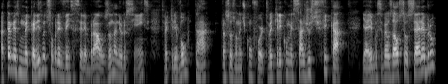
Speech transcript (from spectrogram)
até mesmo o mecanismo de sobrevivência cerebral, usando a neurociência, você vai querer voltar para sua zona de conforto. Você vai querer começar a justificar. E aí você vai usar o seu cérebro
